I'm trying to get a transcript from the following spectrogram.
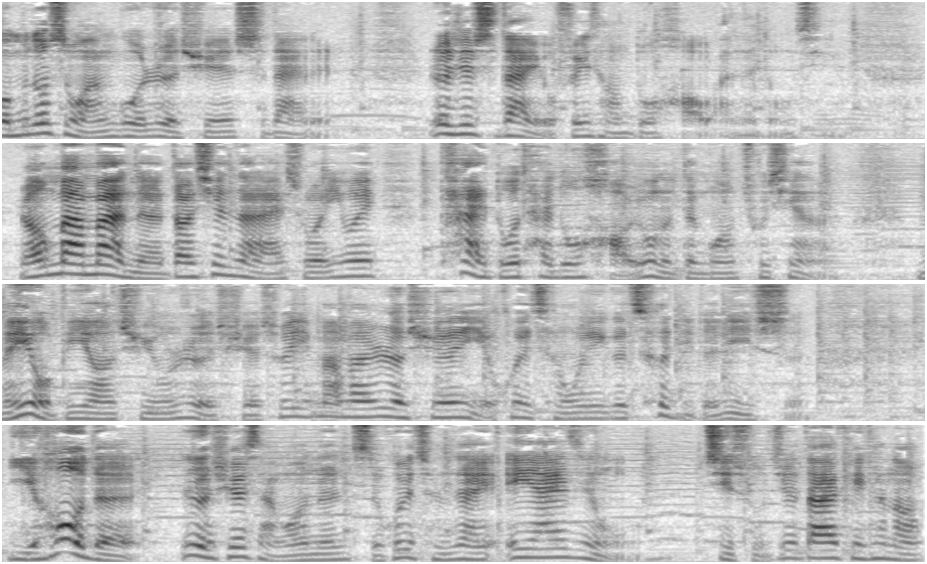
我们都是玩过热靴时代的人。热靴时代有非常多好玩的东西。然后慢慢的到现在来说，因为太多太多好用的灯光出现了，没有必要去用热靴，所以慢慢热靴也会成为一个彻底的历史。以后的热靴闪光灯只会存在于 AI 这种技术，就大家可以看到，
